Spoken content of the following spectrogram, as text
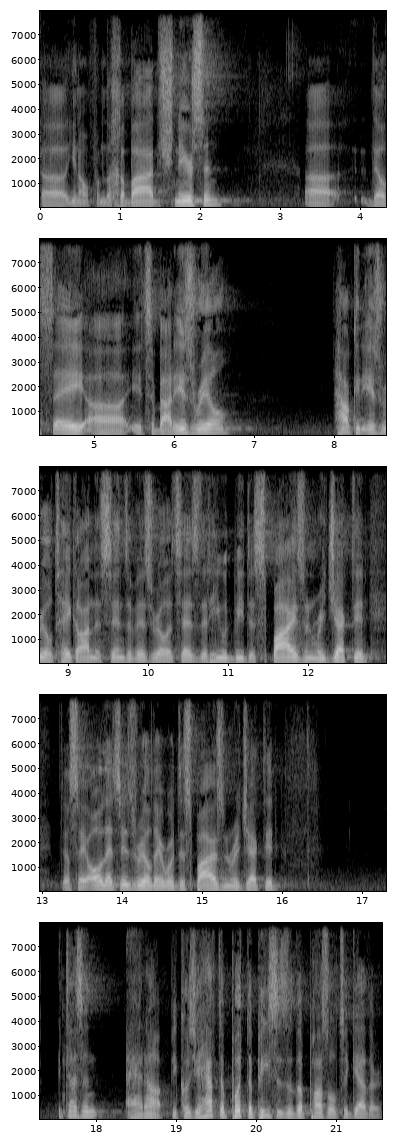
uh, you know, from the Chabad, Schneerson. Uh, they'll say uh, it's about Israel. How could Israel take on the sins of Israel? It says that he would be despised and rejected. They'll say, oh, that's Israel. They were despised and rejected. It doesn't add up because you have to put the pieces of the puzzle together.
